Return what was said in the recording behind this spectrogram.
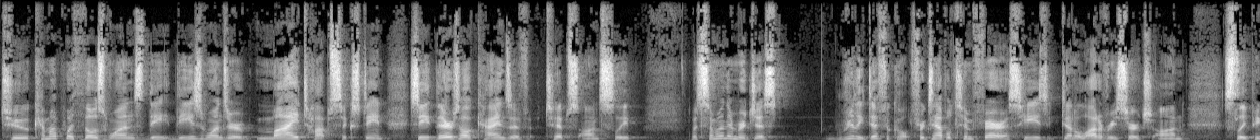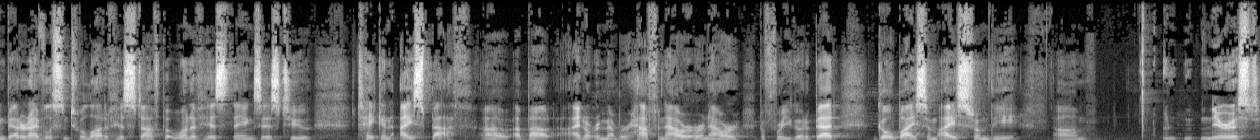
to come up with those ones. The, these ones are my top 16. See, there's all kinds of tips on sleep, but some of them are just really difficult. For example, Tim Ferriss, he's done a lot of research on sleeping better, and I've listened to a lot of his stuff. But one of his things is to take an ice bath uh, about, I don't remember, half an hour or an hour before you go to bed. Go buy some ice from the um, nearest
